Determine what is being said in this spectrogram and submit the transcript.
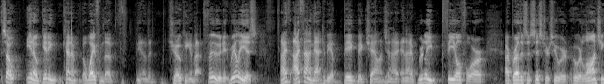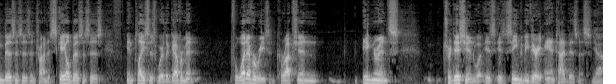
So, you know, getting kind of away from the, you know, the joking about food, it really is. I, I found that to be a big, big challenge, yeah. and I and I really feel for our brothers and sisters who are who are launching businesses and trying to scale businesses in places where the government, for whatever reason, corruption, ignorance, tradition is, is seemed to be very anti-business. Yeah.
